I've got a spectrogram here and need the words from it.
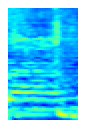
around.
